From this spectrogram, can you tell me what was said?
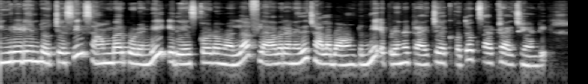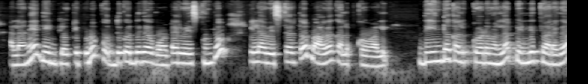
ఇంగ్రీడియంట్ వచ్చేసి సాంబార్ పొడి అండి ఇది వేసుకోవడం వల్ల ఫ్లేవర్ అనేది చాలా బాగుంటుంది. ఎప్పుడైనా ట్రై చేయకపోతే ఒకసారి ట్రై చేయండి. అలానే దీంట్లోకి ఇప్పుడు కొద్ది కొద్దిగా వాటర్ వేసుకుంటూ ఇలా విస్కర్తో బాగా కలుపుకోవాలి. దీంతో కలుపుకోవడం వల్ల పిండి త్వరగా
